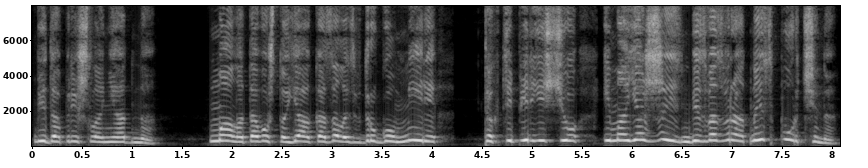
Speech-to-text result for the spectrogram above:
Беда пришла не одна. Мало того, что я оказалась в другом мире, так теперь еще и моя жизнь безвозвратно испорчена.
